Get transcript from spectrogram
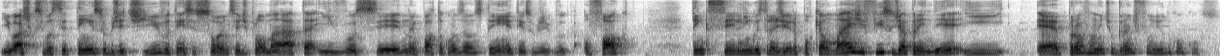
E eu acho que se você tem esse objetivo, tem esse sonho de ser diplomata e você, não importa quantos anos tem, tem esse objetivo, o foco tem que ser língua estrangeira porque é o mais difícil de aprender e é provavelmente o grande funil do concurso.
